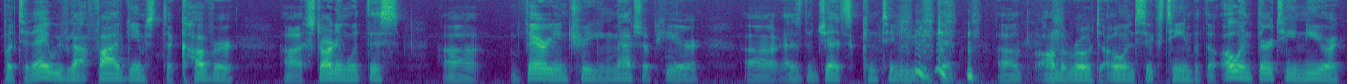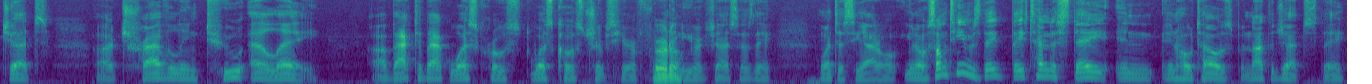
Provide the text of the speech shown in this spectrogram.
but today we've got five games to cover, uh, starting with this uh, very intriguing matchup here uh, as the Jets continue to get uh, on the road to 0 16. But the 0 13 New York Jets uh, traveling to LA, back to back West Coast West Coast trips here for Brutal. the New York Jets as they went to Seattle. You know, some teams they, they tend to stay in, in hotels, but not the Jets. They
